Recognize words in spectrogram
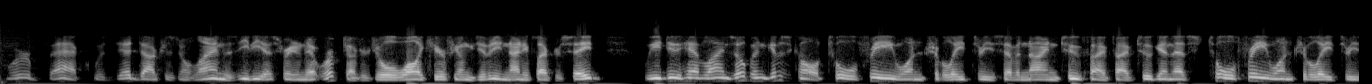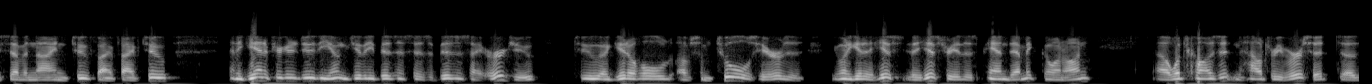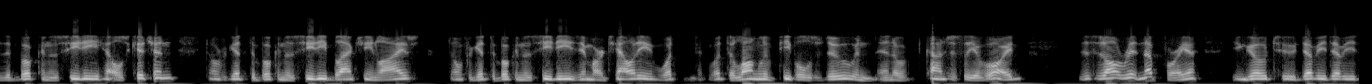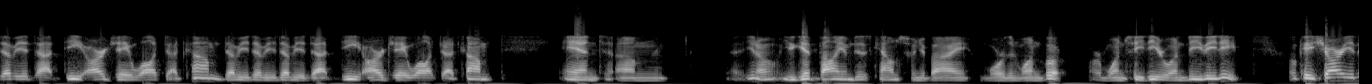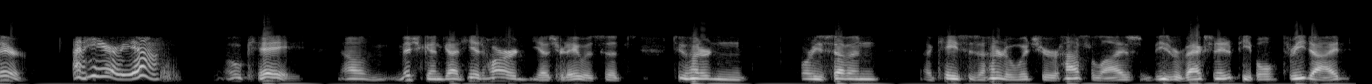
back with Dead Doctors Don't Lie on the ZBS Radio Network. Dr. Joel Wallach here for Youngevity 95 Crusade. We do have lines open. Give us a call toll free one triple eight three seven nine two five five two. Again, that's toll free one triple eight three seven nine two five five two. And again, if you're going to do the Youngevity business as a business, I urge you to uh, get a hold of some tools here. You want to get a his- the history of this pandemic going on uh, what's caused it and how to reverse it. Uh, the book and the CD, Hell's Kitchen. Don't forget the book and the CD, Black Gene Lies. Don't forget the book and the CDs, Immortality, what what the long-lived peoples do and, and consciously avoid. This is all written up for you. You can go to www.drjwallach.com, www.drjwallach.com, and um, you know you get volume discounts when you buy more than one book or one CD or one DVD. Okay, Shar, are you there? I'm here, yeah. Okay. Now, Michigan got hit hard yesterday with uh, 247 uh, cases, 100 of which are hospitalized. These were vaccinated people. Three died,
